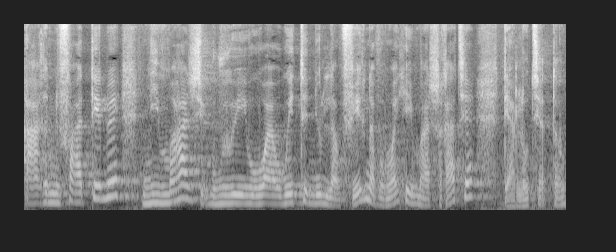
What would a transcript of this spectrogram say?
Ary ny fahatelo hoe ny image ho entin'ny olona miverina vao mainka image ratsy dia aleo tsy atao.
